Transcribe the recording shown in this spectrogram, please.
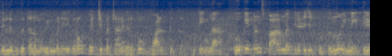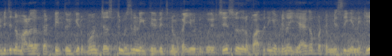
தில்லுக்கு திட்டம் நம்ம வின் பண்ணியிருக்கிறோம். வெற்றி பெற்ற அனைவருக்கும் வாழ்த்துக்கள். ஓகேங்களா? ஓகே ஃப்ரெண்ட்ஸ் ஃபார்மா த்ரீ டிஜிட் கொடுத்துருந்தோம். இன்றைக்கி த்ரீ டிஜிட் நம்ம அழகாக தட்டி தூக்கியிருப்போம். ஜஸ்ட் மிஸ்ஸில் இன்றைக்கி த்ரீ டிஜிட் நம்ம கையை விட்டு போயிடுச்சு ஸோ இதில் பார்த்துட்டிங்க அப்படின்னா ஏகப்பட்ட மிஸ்ஸிங் இன்றைக்கி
